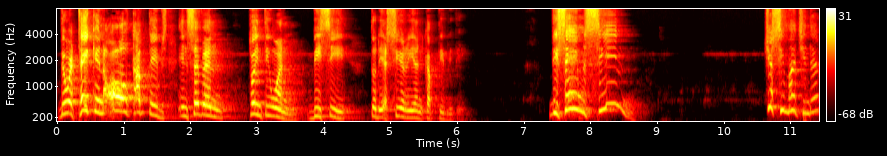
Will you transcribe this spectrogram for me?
They were taken all captives in 721 BC to the Assyrian captivity. The same sin. Just imagine that.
